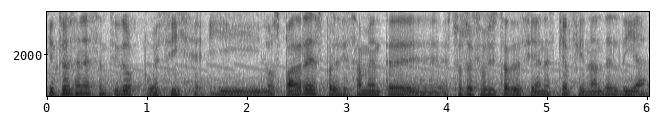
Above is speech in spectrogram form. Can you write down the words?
Y entonces en ese sentido, pues sí, y los padres precisamente, estos exorcistas decían, es que al final del día,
